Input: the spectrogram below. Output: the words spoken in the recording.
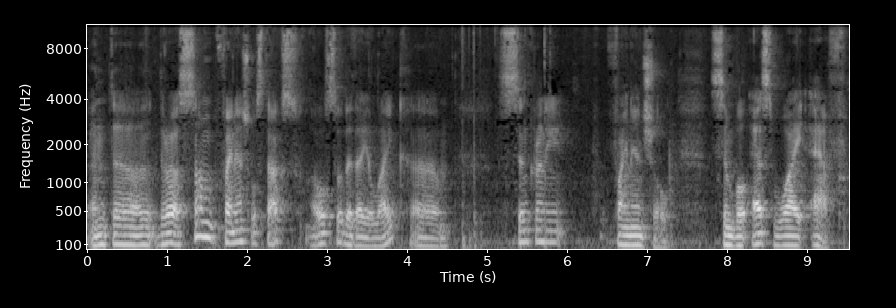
And uh, there are some financial stocks also that I like. Um, Synchrony Financial, symbol SYF.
